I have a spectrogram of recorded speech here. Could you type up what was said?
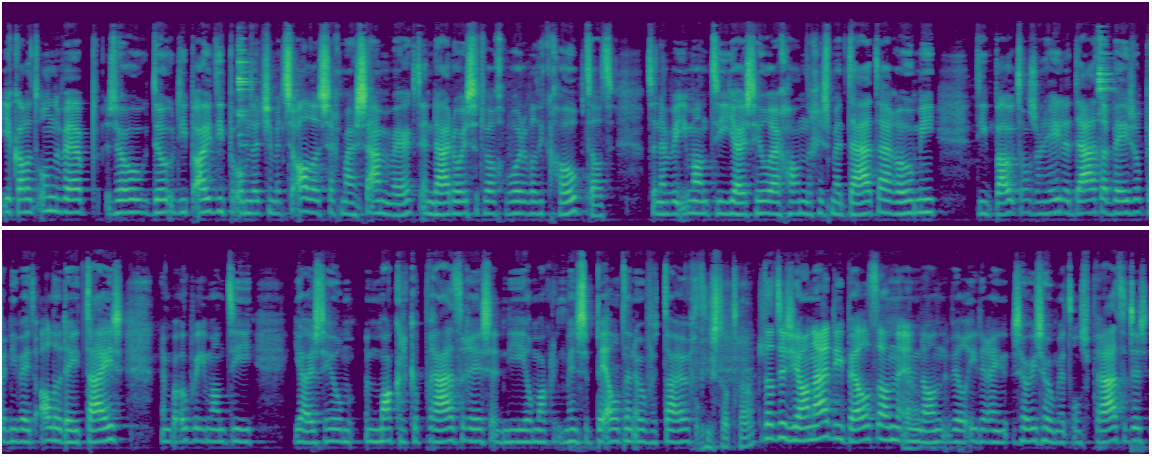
je kan het onderwerp zo diep uitdiepen omdat je met z'n allen zeg maar samenwerkt. En daardoor is het wel geworden wat ik gehoopt had. Dan hebben we iemand die juist heel erg handig is met data, Romy. Die bouwt dan zo'n hele database op en die weet alle details. Dan hebben we ook weer iemand die juist heel een makkelijke prater is en die heel makkelijk mensen belt en overtuigt. Wie is dat trouwens? Dat is Janna, die belt dan en dan wil iedereen sowieso met ons praten. Dus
